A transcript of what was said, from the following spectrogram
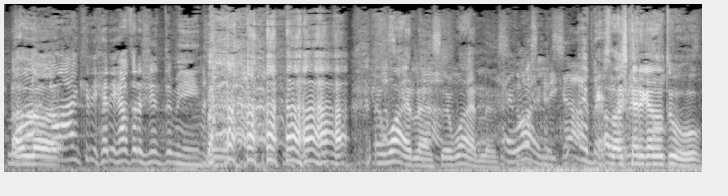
l'ho, Allora- l'ho anche ricaricato recentemente. è wireless, è wireless. È wireless. scaricato. Eh beh, Allora, l'hai scaricato tu?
